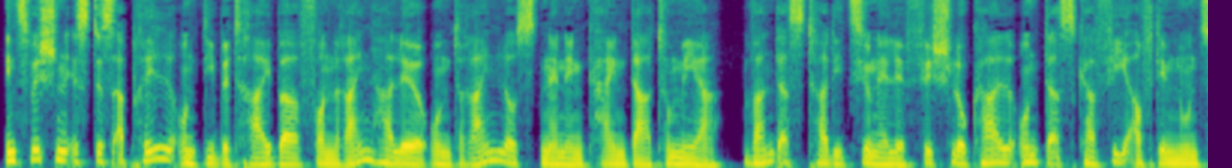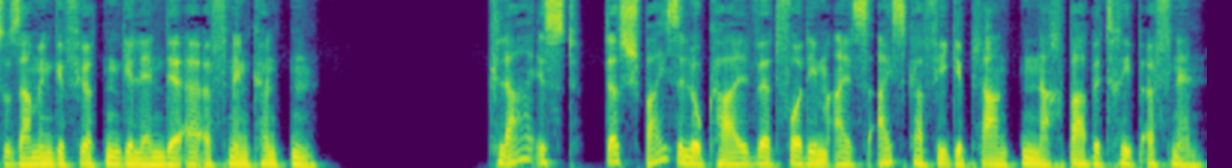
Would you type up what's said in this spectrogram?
Inzwischen ist es April und die Betreiber von Rheinhalle und Rheinlust nennen kein Datum mehr, wann das traditionelle Fischlokal und das Café auf dem nun zusammengeführten Gelände eröffnen könnten. Klar ist, das Speiselokal wird vor dem als Eiscafé geplanten Nachbarbetrieb öffnen.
